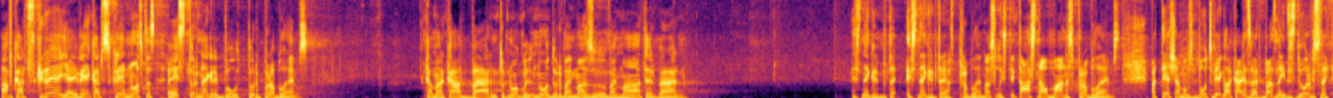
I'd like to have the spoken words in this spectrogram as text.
Apkārt skrējēji, vienkārši skrien noskatās, es tur negribu būt, tur ir problēmas. Kamēr kādu bērnu tur noguļ, nodur vai mazu vai māte ar bērnu. Es negribu, es negribu tajās problēmās līst. Tās nav manas problēmas. Pat tiešām mums būtu vieglāk aizvērt baznīcas durvis teikt,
